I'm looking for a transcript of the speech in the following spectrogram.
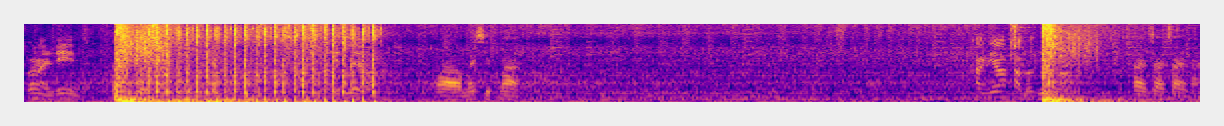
ตรงไหนที่คิดเลยเหรออ่าไม่ชิดมากางที่เราขับรถมาเหรอใช่ใช่ใช่ทาง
